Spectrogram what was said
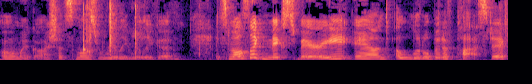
Oh my gosh, that smells really, really good. It smells like mixed berry and a little bit of plastic.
